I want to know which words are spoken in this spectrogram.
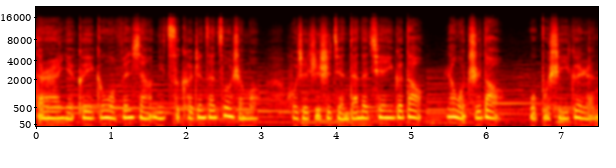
当然也可以跟我分享你此刻正在做什么，或者只是简单的签一个到，让我知道我不是一个人。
